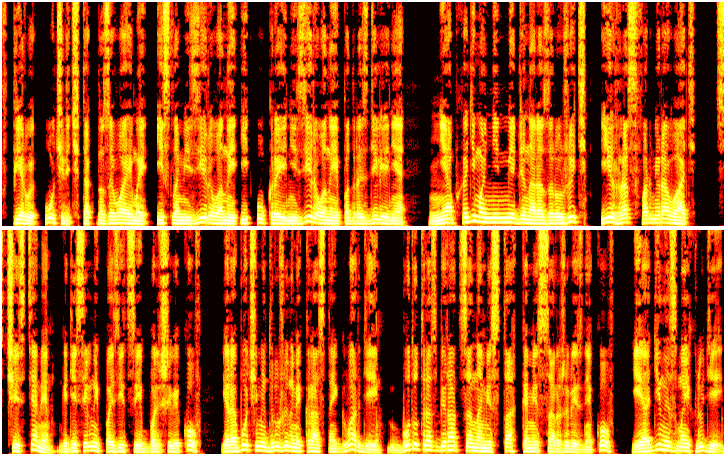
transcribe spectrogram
в первую очередь так называемые исламизированные и украинизированные подразделения, необходимо немедленно разоружить и расформировать с частями, где сильны позиции большевиков и рабочими дружинами Красной Гвардии будут разбираться на местах комиссар Железняков и один из моих людей.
